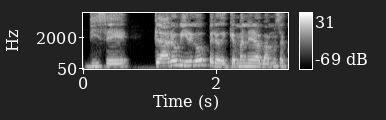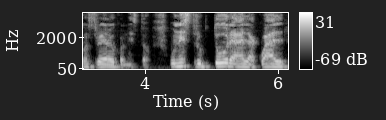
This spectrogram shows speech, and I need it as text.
dice, Claro, Virgo, pero ¿de qué manera vamos a construir algo con esto? Una estructura a la cual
